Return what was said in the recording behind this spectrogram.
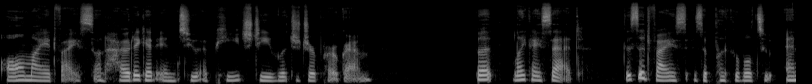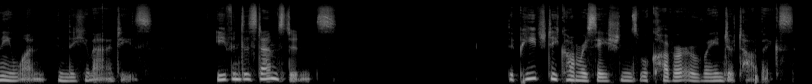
all my advice on how to get into a PhD literature program. But, like I said, this advice is applicable to anyone in the humanities, even to STEM students. The PhD conversations will cover a range of topics,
